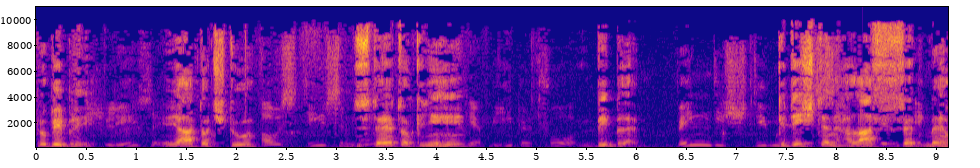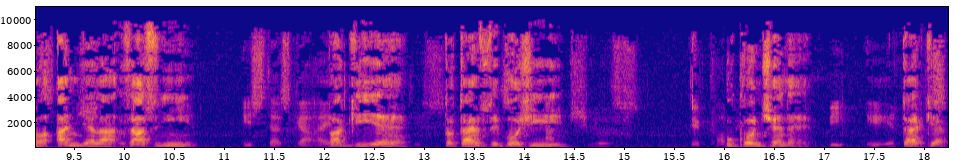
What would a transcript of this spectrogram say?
tu Bibli. Já to čtu z této knihy. Bible. Když ten hlas sedmého anděla zazní, pak je to tajemství boží ukončené. Tak, jak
